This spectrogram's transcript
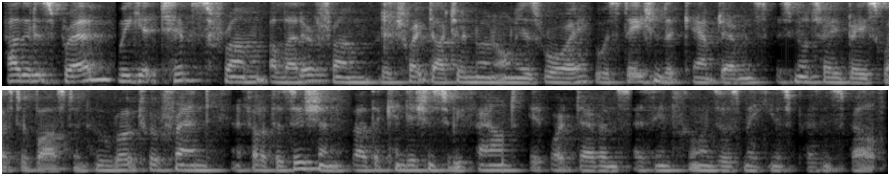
How did it spread? We get tips from a letter from a Detroit doctor known only as Roy, who was stationed at Camp Devens, this military base west of Boston, who wrote to a friend and a fellow physician about the conditions to be found at Fort Devens as the influenza was making its presence felt.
